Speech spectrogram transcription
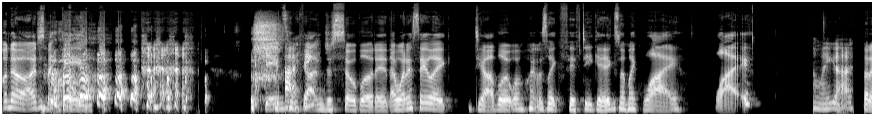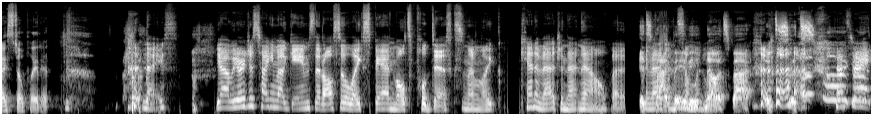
Oh no, I just meant games. games I have think- gotten just so bloated. I want to say like Diablo at one point was like 50 gigs. I'm like, why? Why? oh my god. But I still played it. nice. Yeah, we were just talking about games that also like span multiple discs, and I'm like, can't imagine that now, but it's back, imagine baby. No, will. it's back. It's, it's Oh my That's God. right.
